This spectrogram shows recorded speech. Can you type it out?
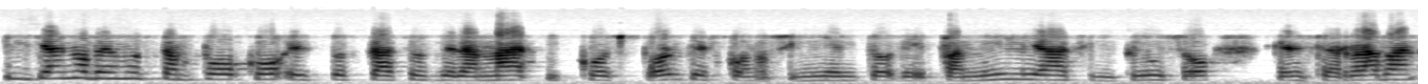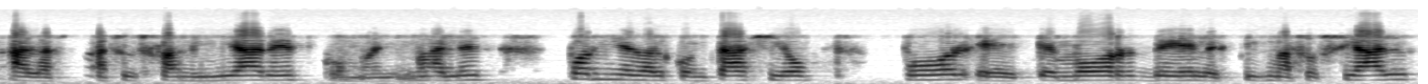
Y ya no vemos tampoco estos casos dramáticos por desconocimiento de familias, incluso que encerraban a, las, a sus familiares como animales por miedo al contagio, por eh, temor del estigma social.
